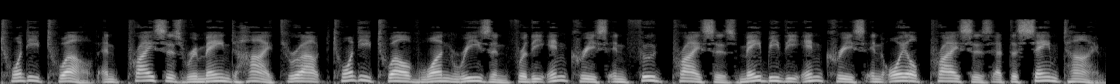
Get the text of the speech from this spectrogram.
2012 and prices remained high throughout 2012 One reason for the increase in food prices may be the increase in oil prices at the same time,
